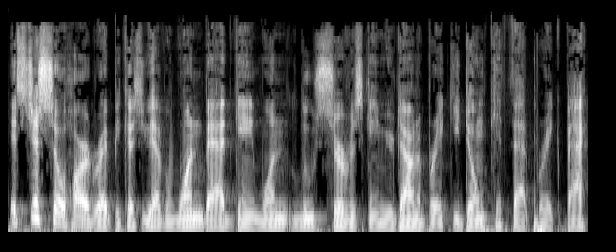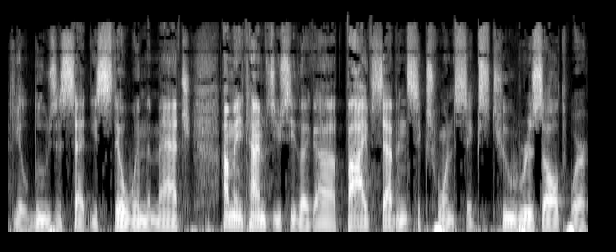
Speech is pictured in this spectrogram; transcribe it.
It's just so hard, right? Because you have one bad game, one loose service game, you're down a break, you don't get that break back, you lose a set, you still win the match. How many times do you see like a 5 7, 6 1, 6 2 result where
